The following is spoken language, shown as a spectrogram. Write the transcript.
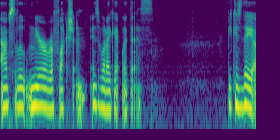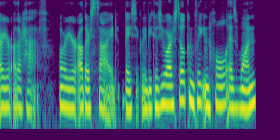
absolute mirror reflection, is what I get with this. Because they are your other half or your other side, basically, because you are still complete and whole as one,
